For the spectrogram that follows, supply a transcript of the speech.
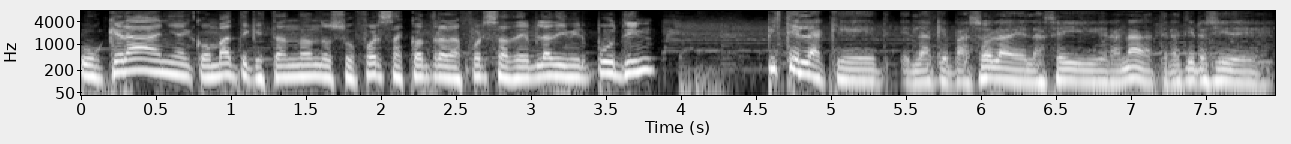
Ucrania, el combate que están dando sus fuerzas contra las fuerzas de Vladimir Putin. ¿Viste la que, la que pasó la de las seis granadas? Te la tiro así de.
